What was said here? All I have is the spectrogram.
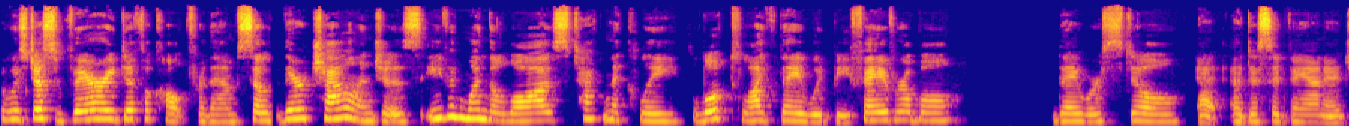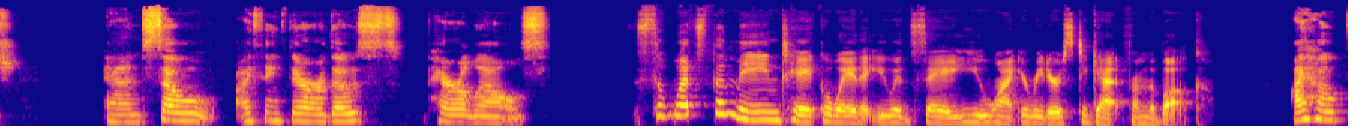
It was just very difficult for them. So, their challenges, even when the laws technically looked like they would be favorable, they were still at a disadvantage. And so, I think there are those parallels. So, what's the main takeaway that you would say you want your readers to get from the book? I hope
